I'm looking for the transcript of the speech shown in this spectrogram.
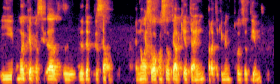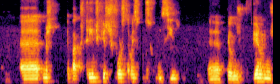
e uma capacidade de, de adaptação. Não é só a Conselcar que a tem, praticamente todos a temos, uh, mas epá, gostaríamos que este esforço também se fosse reconhecido uh, pelos governos,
